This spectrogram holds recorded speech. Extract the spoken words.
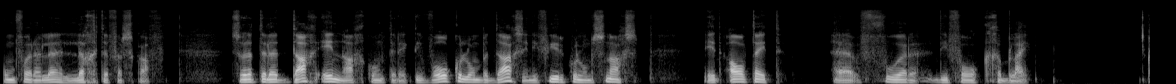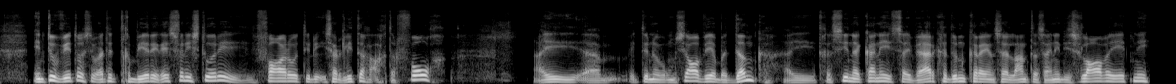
om vir hulle lig te verskaf sodat hulle dag en nag kon trek. Die wolkkolom bedags en die vuurkolom snags het altyd uh voor die volk gebly. En toe weet ons wat het gebeur die res van die storie. Farao het die Israeliete agtervolg. Hy ehm um, het toe nou homself weer bedink. Hy het gesien hy kan nie sy werk gedoen kry in sy land as hy nie die slawe het nie.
